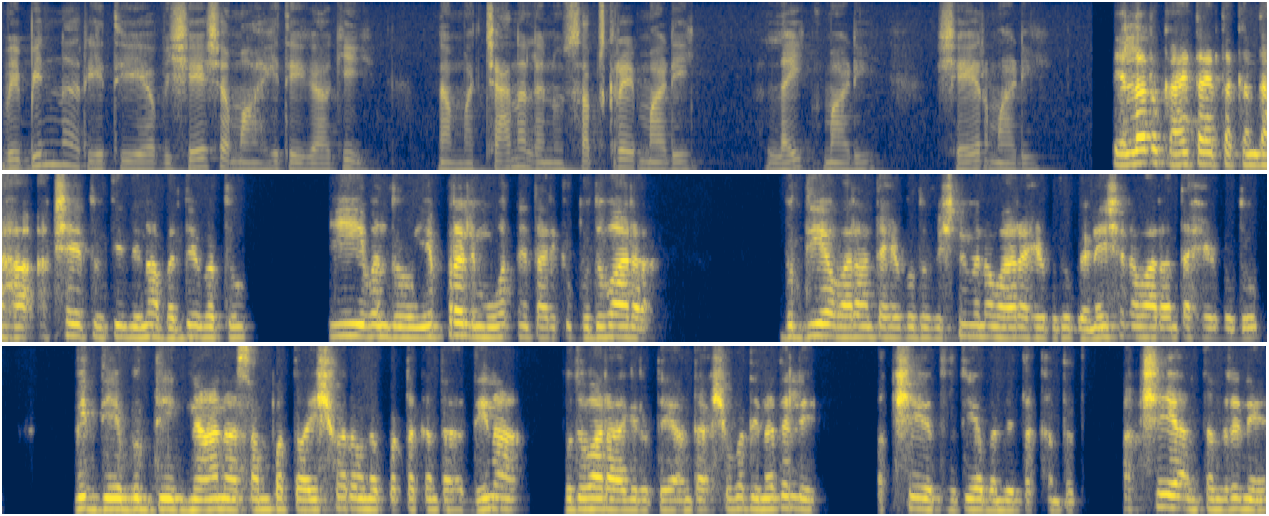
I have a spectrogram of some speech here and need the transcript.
ವಿಭಿನ್ನ ರೀತಿಯ ವಿಶೇಷ ಮಾಹಿತಿಗಾಗಿ ನಮ್ಮ ಚಾನಲನ್ನು ಸಬ್ಸ್ಕ್ರೈಬ್ ಮಾಡಿ, ಲೈಕ್ ಮಾಡಿ, ಶೇರ್ ಮಾಡಿ. ಎಲ್ಲರೂ ಕಾಯ್ತಾ ಇರ್ತಕ್ಕಂತಹ ಅಕ್ಷಯ ತೃತೀಯ ದಿನ ಬಂದೇ ಬಂತು ಈ ಒಂದು ಏಪ್ರಿಲ್ ಮೂವತ್ತನೇ ತಾರೀಕು ಬುಧವಾರ, ಬುದ್ಧಿಯ ವಾರ ಅಂತ ಹೇಳ್ಬೋದು, ವಿಷ್ಣುವಿನ ವಾರ ಹೇಳ್ಬೋದು, ಗಣೇಶನ ವಾರ ಅಂತ ಹೇಳ್ಬೋದು, ವಿದ್ಯೆ, ಬುದ್ಧಿ, ಜ್ಞಾನ, ಸಂಪತ್ತು, ಐಶ್ವರ್ಯವನ್ನು ಕೊಡ್ತಕ್ಕಂತಹ ದಿನ ಬುಧವಾರ ಆಗಿರುತ್ತೆ ಅಂತ ಶುಭ ದಿನದಲ್ಲಿ ಅಕ್ಷಯ ತೃತೀಯ ಬಂದಿರ್ತಕ್ಕಂಥದ್ದು. ಅಕ್ಷಯ ಅಂತಂದ್ರೇನೆ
